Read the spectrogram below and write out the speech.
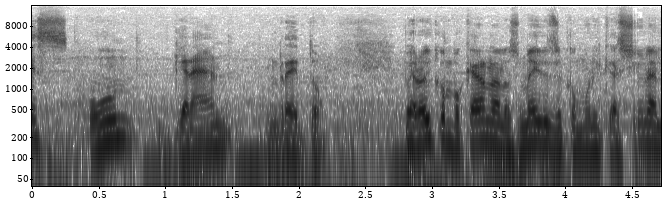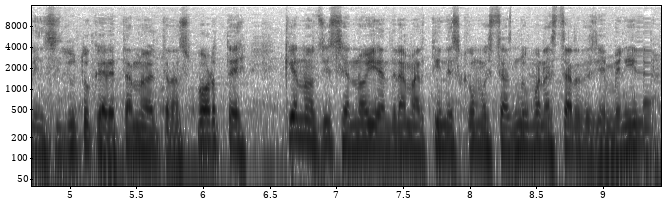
es un gran reto pero hoy convocaron a los medios de comunicación al Instituto Queretano del Transporte. ¿Qué nos dicen hoy, Andrea Martínez? ¿Cómo estás? Muy buenas tardes, bienvenida.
